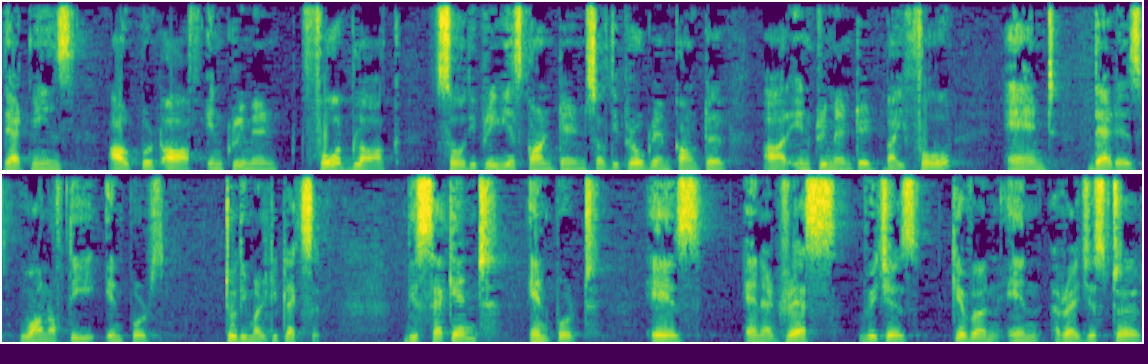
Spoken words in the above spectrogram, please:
That means output of increment 4 block, so the previous contents of the program counter are incremented by 4 and that is one of the inputs to the multiplexer. The second input is an address which is given in a register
